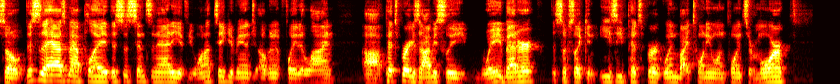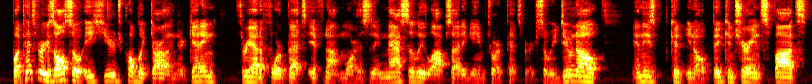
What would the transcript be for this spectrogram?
So this is a hazmat play. This is Cincinnati. If you want to take advantage of an inflated line, uh, Pittsburgh is obviously way better. This looks like an easy Pittsburgh win by 21 points or more. But Pittsburgh is also a huge public darling. They're getting three out of four bets, if not more. This is a massively lopsided game toward Pittsburgh. So we do know in these you know big contrarian spots,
